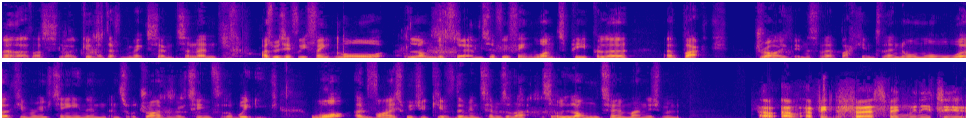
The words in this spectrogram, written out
No, that, that's that, good. That definitely makes sense. And then I suppose if we think more longer term, so if we think once people are a back driving, so they're back into their normal working routine and, and sort of driving routine for the week. What advice would you give them in terms of that sort of long term management? I, I, think the first thing we need to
